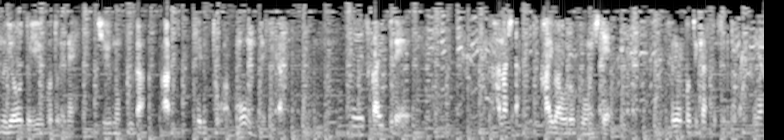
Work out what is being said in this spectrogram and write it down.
無料ということでね、注目があってるとは思うんですが、で、スカイプで話した会話を録音して、それをポッドキャストするとかですね、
